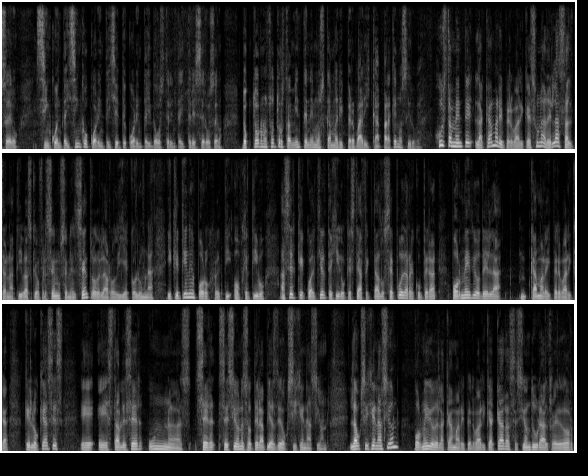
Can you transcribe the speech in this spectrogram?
00. 55 47 42 33 00. Doctor, nosotros también tenemos cámara hiperbárica. ¿Para qué nos sirve? Justamente la cámara hiperbárica es una de las alternativas que ofrecemos en el centro de la rodilla y columna y que tiene por objeti- objetivo hacer que cualquier tejido que esté afectado se pueda recuperar por medio de la mm, cámara hiperbárica, que lo que hace es eh, establecer unas sesiones o terapias de oxigenación. La oxigenación por medio de la cámara hiperbárica, cada sesión dura alrededor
